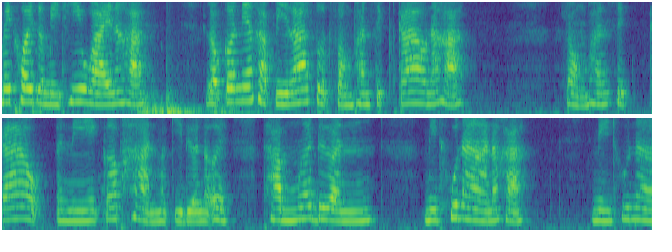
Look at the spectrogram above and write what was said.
ไม่ค่อยจะมีที่ไว้นะคะ แล้วก็เนี่ยค่ะ ปีล่าสุด 2019 นะคะ 2019 อันนี้ก็ผ่านมากี่เดือนแล้วเอ่ยทำเมื่อเดือนมีทุนานะคะ มีทุนา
